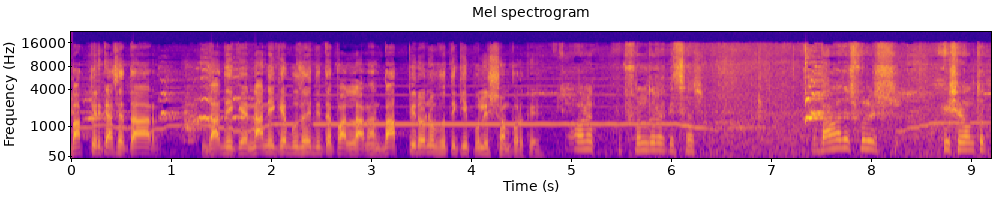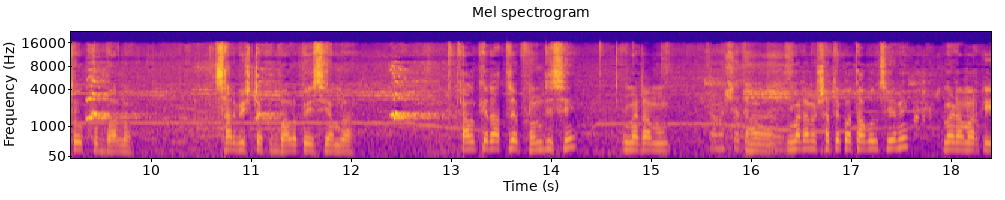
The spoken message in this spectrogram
বাপ্পির কাছে তার দাদিকে, নানিকে বুঝাই দিতে পারলাম, এখন বাপ্পির অনুভূতি কি পুলিশ সম্পর্কে? অনেক সুন্দর আর কি, স্যার। বাংলাদেশ পুলিশ হিসেবে অন্তত খুব ভালো। সার্ভিসটা খুব ভালো পেয়েছি আমরা। কালকে রাত্রে ফোন দিছি ম্যাডাম আমার সাথে হ্যাঁ ম্যাডামের সাথে কথা বলছি আমি। ম্যাডাম আর কি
